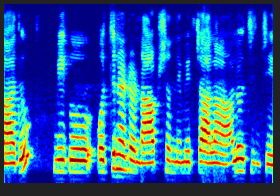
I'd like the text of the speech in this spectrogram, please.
కాదు. మీకు వచ్చినటువంటి ఆప్షన్ని మీరు చాలా ఆలోచించి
